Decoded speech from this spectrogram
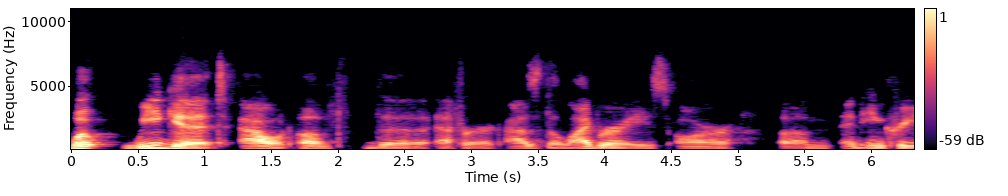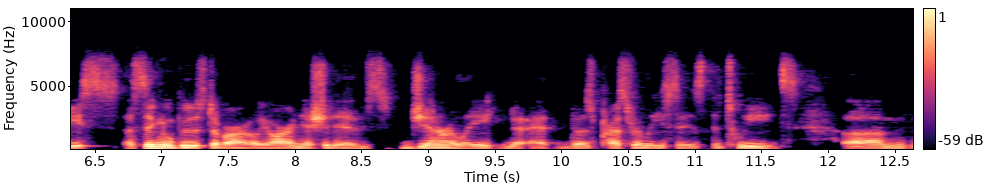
what we get out of the effort as the libraries are um, an increase, a signal boost of our OER initiatives generally, you know, at those press releases, the tweets, um,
